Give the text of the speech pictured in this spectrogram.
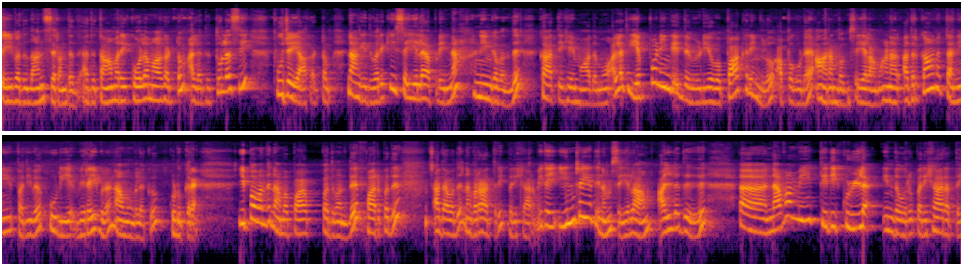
செய்வது தான் சிறந்தது. அது தாமரை கோலமாகட்டும் அல்லது துளசி பூஜையாகட்டும். நாங்கள் இது வரைக்கும் செய்யலை அப்படின்னா நீங்கள் வந்து கார்த்திகை மாதமோ அல்லது எப்போ நீங்கள் இந்த வீடியோவை பார்க்குறீங்களோ அப்போ கூட ஆரம்பம் செய்யலாம். ஆனால் அதற்கான தனி பதிவை கூடிய விரைவில் நான் உங்களுக்கு கொடுக்குறேன். இப்போ வந்து நாம் பார்ப்பது வந்து பார்ப்பது அதாவது நவராத்திரி பரிகாரம். இதை இன்றைய தினம் செய்யலாம் அல்லது நவமி திதிக்குள்ள இந்த ஒரு பரிகாரத்தை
